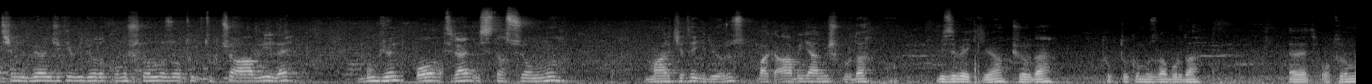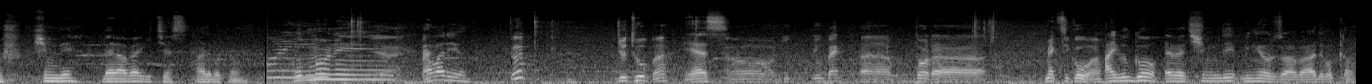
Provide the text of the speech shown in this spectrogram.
Evet şimdi bir önceki videoda konuştuğumuz o tuktukçu abiyle bugün o tren istasyonlu markete gidiyoruz. Bak abi gelmiş burada. Bizi bekliyor. Şurada. Tuktukumuz da burada. Evet oturmuş. Şimdi beraber gideceğiz. Hadi bakalım. Good morning. How are you? Good. YouTube, huh? Yes. Oh, you, you back uh, to the Mexico, huh? I will go. Evet şimdi biniyoruz abi hadi bakalım.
